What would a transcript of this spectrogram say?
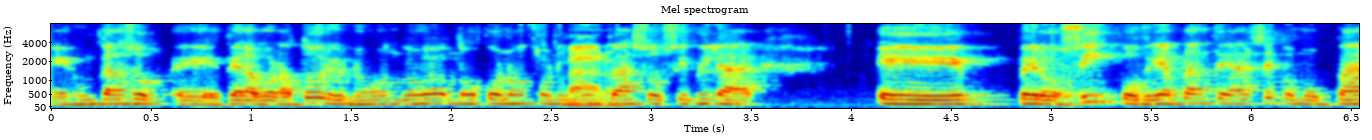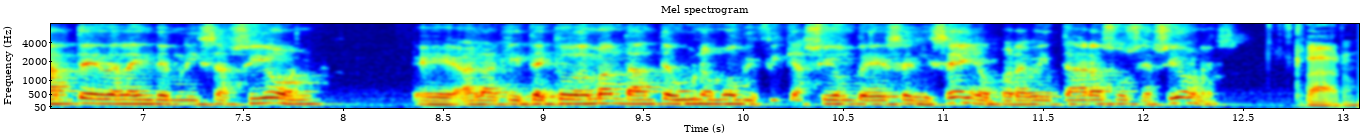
Es un caso eh, de laboratorio, no, no, no conozco ningún caso similar, eh, pero sí podría plantearse como parte de la indemnización eh, al arquitecto demandante una modificación de ese diseño para evitar asociaciones. Claro.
